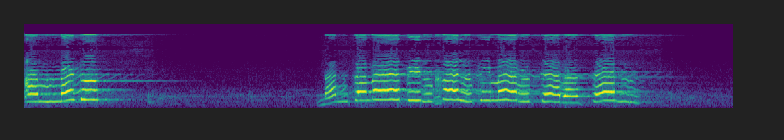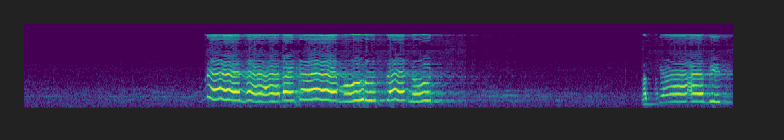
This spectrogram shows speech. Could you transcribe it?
محمد. من سما في الخلق مرتبة. قد جاء بالدين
